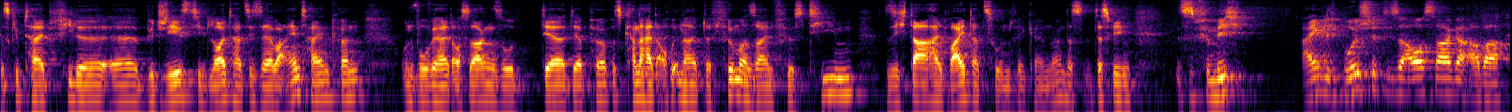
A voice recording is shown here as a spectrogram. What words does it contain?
Es gibt halt viele äh, Budgets, die die Leute halt sich selber einteilen können und wo wir halt auch sagen, so der, der Purpose kann halt auch innerhalb der Firma sein fürs Team, sich da halt weiterzuentwickeln. Ne? Das, deswegen ist es für mich eigentlich Bullshit, diese Aussage, aber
